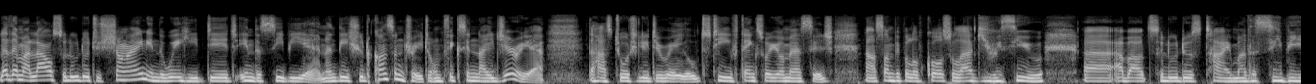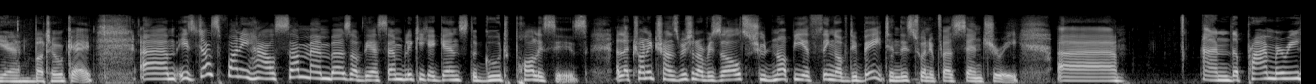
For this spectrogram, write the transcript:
Let them allow Soludo to shine in the way he did in the CBN, and they should concentrate on fixing Nigeria that has totally derailed. Steve, thanks for your message. Now, some people, of course, will argue with you uh, about Soludo's time at the CBN, but okay. Um, it's just funny how some members of the assembly kick against the good policies. Electronic transmission of results should not be a thing of debate in this 21st century. Uh, and the primary,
